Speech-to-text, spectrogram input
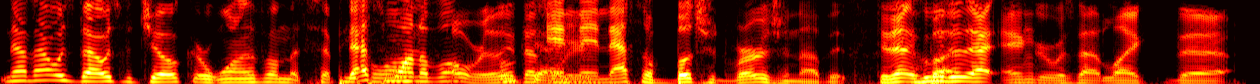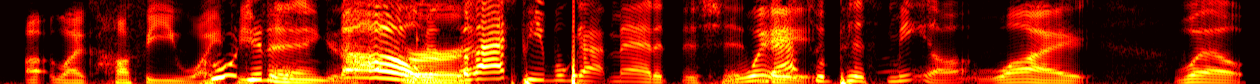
Now that was that was the joke or one of them that set people. that's one of them. Oh, really? That's and, weird. and that's a butchered version of it. Did that? Who But- did that anger? Was that like the uh, like huffy white Who people? did it anger? No, Or- black people got mad at this shit. Wait. That's what pissed me off. Why? Well,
